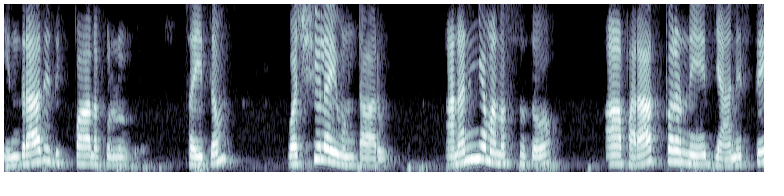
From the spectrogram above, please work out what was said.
ఇంద్రాది దిక్పాలకులు సైతం వశ్యులై ఉంటారు. అనన్య మనస్సుతో ఆ పరాత్పరుని ధ్యానిస్తే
